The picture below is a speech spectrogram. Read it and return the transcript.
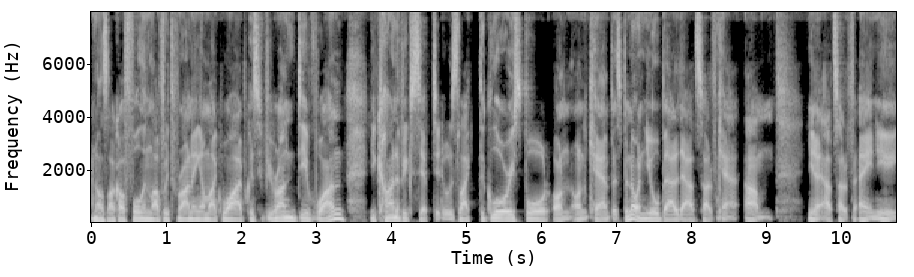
And I was like, I'll fall in love with running. I'm like, why? Because if you run Div One, you kind of accept it. It was like the glory sport on, on campus, but no one knew about it outside of camp, um, you know, outside of ANU.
